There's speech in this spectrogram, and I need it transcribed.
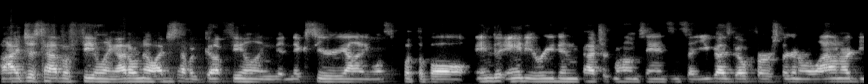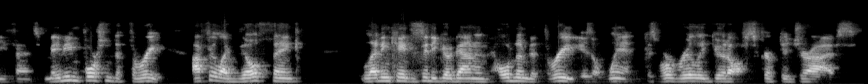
I just have a feeling. I don't know. I just have a gut feeling that Nick Sirianni wants to put the ball into Andy Reid and Patrick Mahomes' hands and say, "You guys go first. They're going to rely on our defense. Maybe even force them to three. I feel like they'll think letting Kansas City go down and holding them to three is a win because we're really good off scripted drives.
